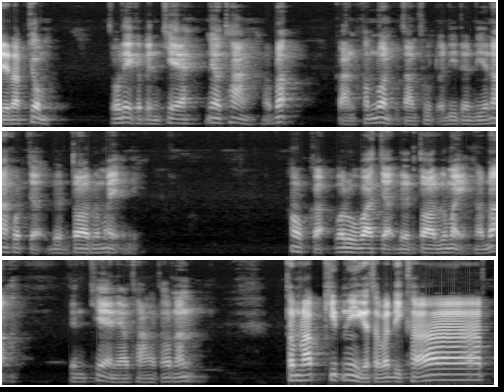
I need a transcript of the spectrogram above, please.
ได้รับชม ตัวเลขก็เป็นแค่แนวทางครับละการคำนวณตามสูตรอดีตเดือนดีอนาคตจะเดินต่อหรือไม่อันนี้เฮาก็บ่รู้ว่าจะเดินต่อหรือไม่ครับละเป็นแค่แนวทางเท่านั้นสำหรับคลิปนี้ก็สวัสดีครับ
